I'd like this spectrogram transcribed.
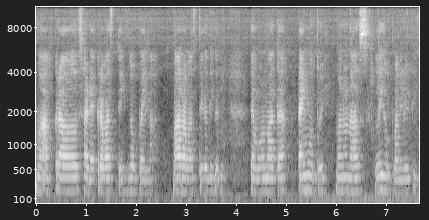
मग अकरा साडे अकरा वाजते झोपायला. बारा वाजते कधी कधी त्यामुळं मग आता टाईम होतोय. म्हणून आज लई झोप लागली होती.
